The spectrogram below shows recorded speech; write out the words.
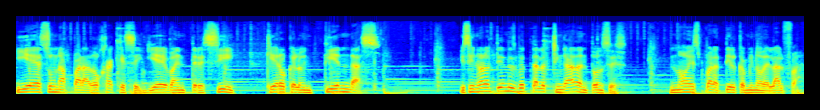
y es una paradoja que se lleva entre sí. Quiero que lo entiendas. Y si no lo entiendes, vete a la chingada entonces. No es para ti el camino del alfa.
